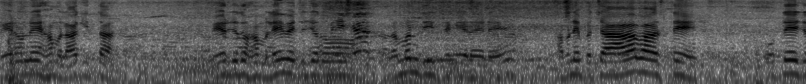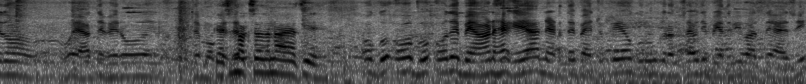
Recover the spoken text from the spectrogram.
ਫਿਰ ਉਹਨੇ ਹਮਲਾ ਕੀਤਾ। ਫਿਰ ਜਦੋਂ ਹਮਲੇ ਵਿੱਚ ਜਦੋਂ ਰਮਨਦੀਪ ਸਿੰਘ ਜਿਹੜੇ ਨੇ ਆਪਣੇ ਬਚਾਅ ਵਾਸਤੇ ਉੱਤੇ ਜਦੋਂ ਹੋਇਆ ਤੇ ਫਿਰ ਉਹ ਉੱਥੇ ਮੌਕੇ ਕਿਸ ਤੇ ਮਕਸਦ ਨਾਲ ਆਇਆ ਸੀ ਇਹ? ਉਹ ਉਹਦੇ ਬਿਆਨ ਹੈਗੇ ਆ ਨੈਟ ਤੇ ਪੈ ਚੁੱਕੇ ਆ। ਉਹ ਗੁਰੂ ਗ੍ਰੰਥ ਸਾਹਿਬ ਦੀ ਬੇਅਦਬੀ ਵਾਸਤੇ ਆਏ ਸੀ।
